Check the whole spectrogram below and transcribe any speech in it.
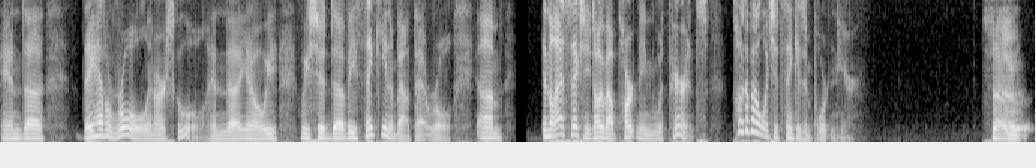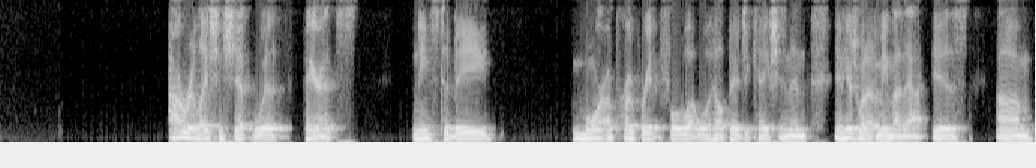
and uh, they have a role in our school, and uh, you know we we should uh, be thinking about that role. Um, in the last section, you talk about partnering with parents. Talk about what you think is important here. So our relationship with parents needs to be more appropriate for what will help education and and here's what i mean by that is um,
